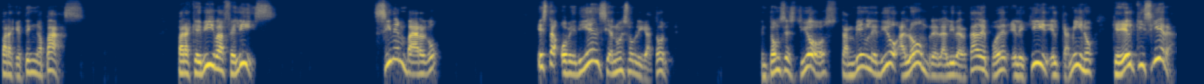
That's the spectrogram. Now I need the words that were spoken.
para que tenga paz para que viva feliz. Sin embargo, esta obediencia no es obligatoria. Entonces Dios también le dio al hombre la libertad de poder elegir el camino que él quisiera.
